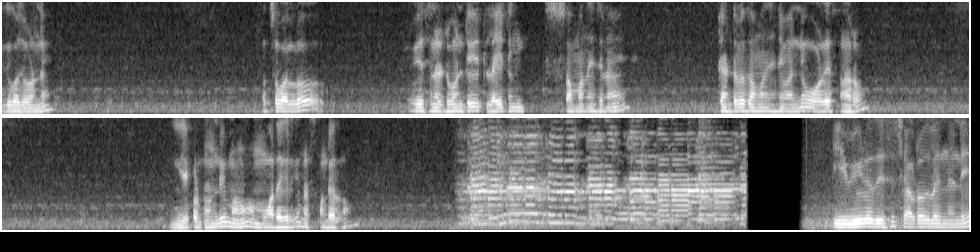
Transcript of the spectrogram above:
ఇదిగో చూడండి. ఉత్సవాల్లో వేసినటువంటి లైటింగ్ సంబంధించినవి టెంట్లకు సంబంధించినవన్నీ ఓడదీస్తున్నారు. ఇక్కడ నుండి మనం అమ్మవారి దగ్గరికి నడుచుకుంటూ వెళ్దాం. ఈ వీడియో తీసి చాలా రోజులైందండి.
